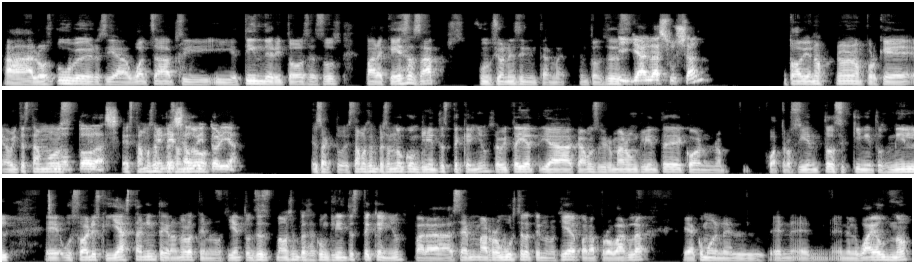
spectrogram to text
a los Ubers y a WhatsApps y, y, Tinder y todos esos para que esas apps funcionen sin internet. Entonces, ¿Y ya las usan? Todavía no, no, no, porque ahorita estamos... No todas. Estamos empezando... En esa auditoría. Exacto, estamos empezando con clientes pequeños. Ahorita ya, acabamos de firmar un cliente con 400, 500 mil eh, usuarios que ya están integrando la tecnología. Entonces vamos a empezar con clientes pequeños para hacer más robusta la tecnología, para probarla ya como en el, en, en, el wild, ¿no?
